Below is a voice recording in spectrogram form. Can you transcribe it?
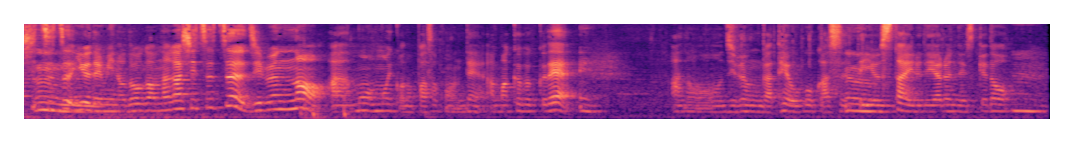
しつつ、うんユーデミの動画を流しつつ自分のあもうもう一個のパソコンであ MacBook であの自分が手を動かすっていうスタイルでやるんですけど、うん。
